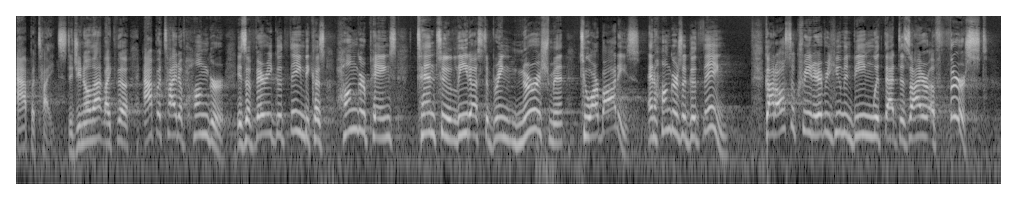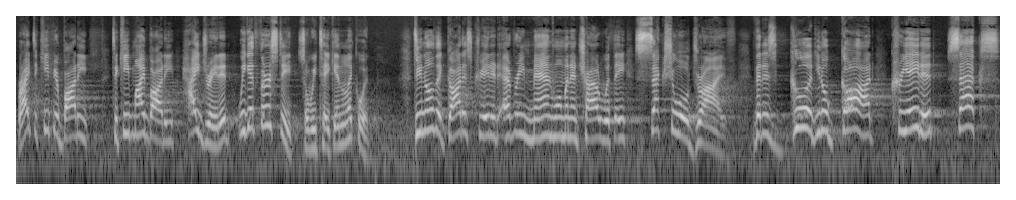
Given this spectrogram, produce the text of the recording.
appetites. Did you know that? Like the appetite of hunger is a very good thing because hunger pangs tend to lead us to bring nourishment to our bodies. And hunger is a good thing. God also created every human being with that desire of thirst, right? To keep your body, to keep my body hydrated, we get thirsty, so we take in liquid. Do you know that God has created every man, woman, and child with a sexual drive that is good? You know, God created sex.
